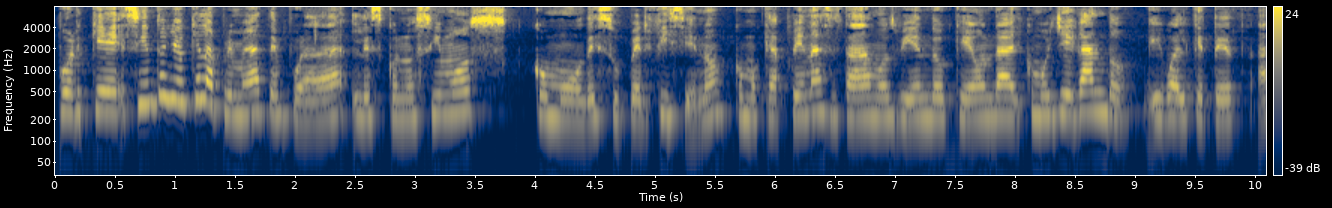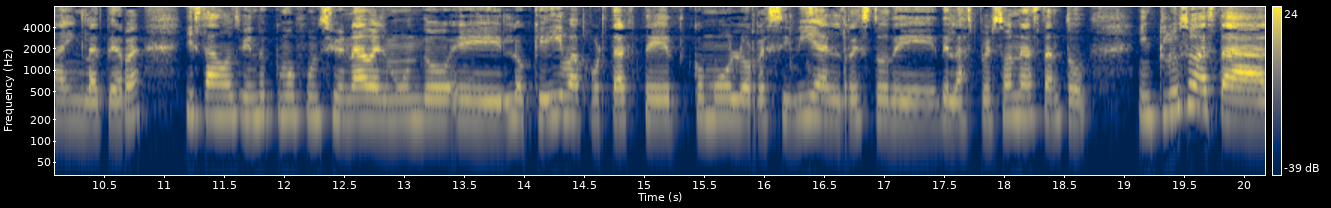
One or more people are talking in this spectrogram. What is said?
Porque siento yo que la primera temporada les conocimos como de superficie, ¿no? Como que apenas estábamos viendo qué onda, como llegando, igual que Ted, a Inglaterra, y estábamos viendo cómo funcionaba el mundo, eh, lo que iba a aportar Ted, cómo lo recibía el resto de, de las personas, tanto, incluso hasta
